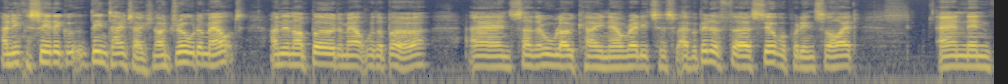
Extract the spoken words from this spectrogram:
and you can see the indentation. I drilled them out and then I burred them out with a burr and so they're all okay now ready to have a bit of uh, silver put inside and then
